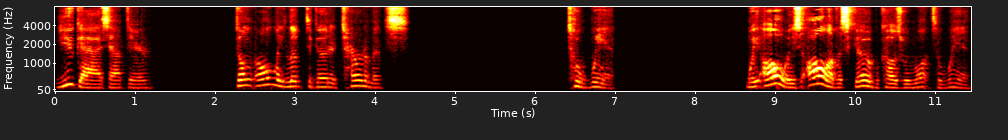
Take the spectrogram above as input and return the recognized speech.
you guys out there don't only look to go to tournaments to win we always, all of us go because we want to win.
